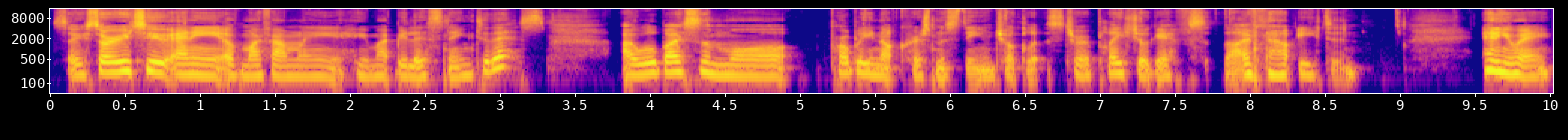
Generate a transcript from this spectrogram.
So sorry to any of my family who might be listening to this. I will buy some more, probably not Christmas themed chocolates to replace your gifts that I've now eaten. Anyway,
